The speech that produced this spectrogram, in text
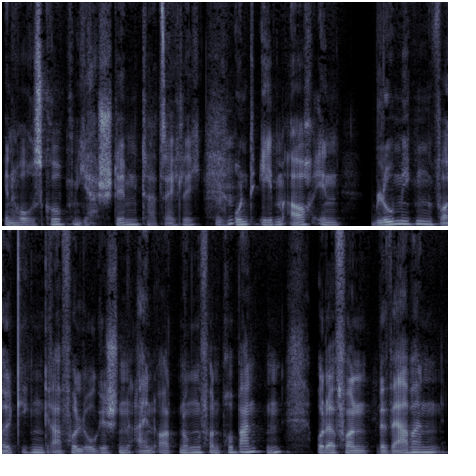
in Horoskopen. Ja, stimmt, tatsächlich. Mhm. Und eben auch in blumigen, wolkigen, graphologischen Einordnungen von Probanden oder von Bewerbern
